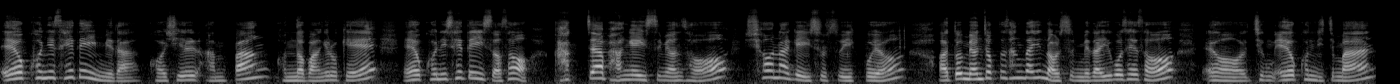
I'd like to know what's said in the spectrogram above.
에어컨이 세 대입니다. 거실, 안방, 건너방 이렇게 에어컨이 세대 있어서 각자 방에 있으면서 시원하게 있을 수 있고요. 아, 또 면적도 상당히 넓습니다. 이곳에서 어, 지금 에어컨 있지만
